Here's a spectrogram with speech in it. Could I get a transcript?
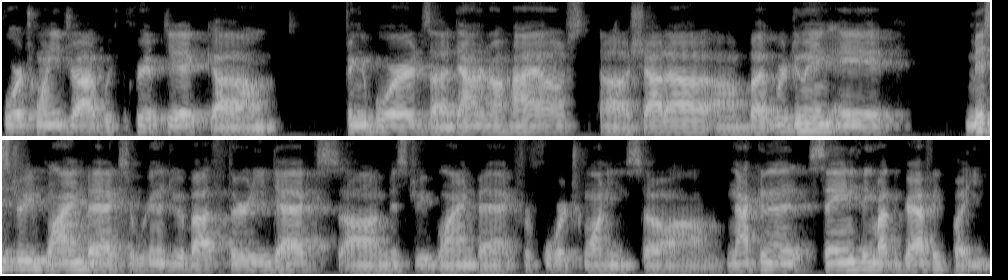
420 drop with Cryptic, um, fingerboards uh, down in Ohio. Uh, shout out. Um, but we're doing a mystery blind bag. So we're going to do about 30 decks, uh, mystery blind bag for 420. So um, not going to say anything about the graphic, but you,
